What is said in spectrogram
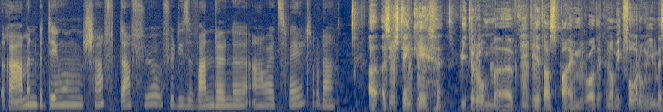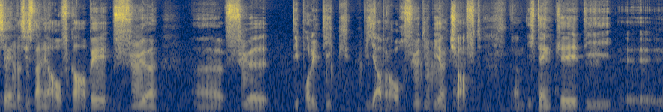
Rahmenbedingungen schafft dafür, für diese wandelnde Arbeitswelt, oder? Also ich denke wiederum, äh, wie wir das beim World Economic Forum immer sehen, das ist eine Aufgabe für, äh, für die Politik, wie aber auch für die Wirtschaft. Ähm, ich denke, die, äh,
